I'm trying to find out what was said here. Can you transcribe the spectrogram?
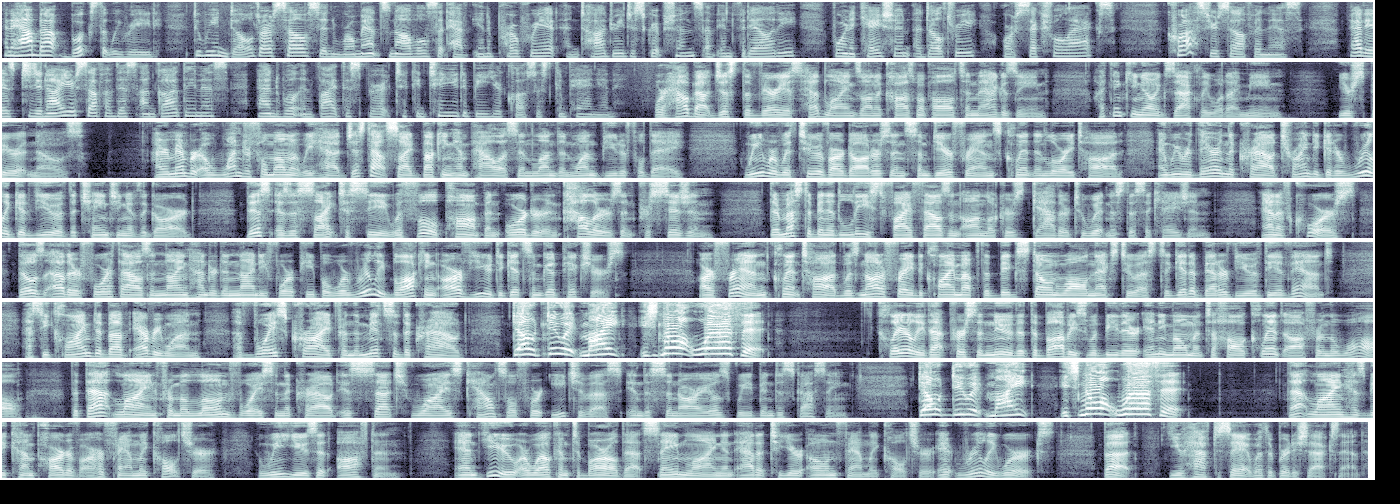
And how about books that we read? Do we indulge ourselves in romance novels that have inappropriate and tawdry descriptions of infidelity, fornication, adultery, or sexual acts? Cross yourself in this. That is, to deny yourself of this ungodliness and will invite the Spirit to continue to be your closest companion. Or how about just the various headlines on a cosmopolitan magazine? I think you know exactly what I mean. Your spirit knows. I remember a wonderful moment we had just outside Buckingham Palace in London one beautiful day. We were with two of our daughters and some dear friends, Clint and Lori Todd, and we were there in the crowd trying to get a really good view of the changing of the guard. This is a sight to see with full pomp and order and colors and precision. There must have been at least 5,000 onlookers gathered to witness this occasion. And of course, those other 4,994 people were really blocking our view to get some good pictures. Our friend, Clint Todd, was not afraid to climb up the big stone wall next to us to get a better view of the event. As he climbed above everyone, a voice cried from the midst of the crowd, Don't do it, mate! It's not worth it! Clearly, that person knew that the Bobbies would be there any moment to haul Clint off from the wall. But that line from a lone voice in the crowd is such wise counsel for each of us in the scenarios we've been discussing. Don't do it, mate! It's not worth it! That line has become part of our family culture. We use it often. And you are welcome to borrow that same line and add it to your own family culture. It really works. But you have to say it with a British accent.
